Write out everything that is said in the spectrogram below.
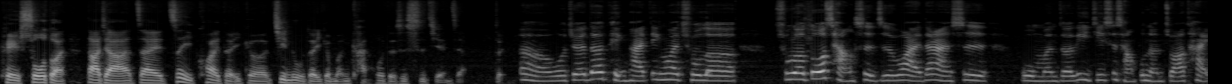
可以缩短大家在这一块的一个进入的一个门槛或者是时间这样？对，呃，我觉得品牌定位除了除了多尝试之外，当然是。我们的利基市场不能抓太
